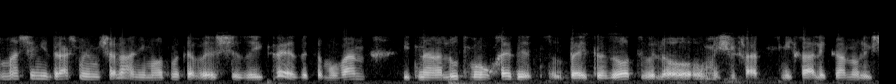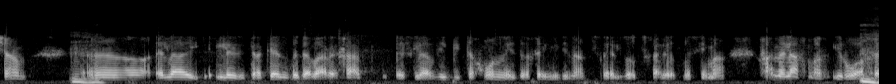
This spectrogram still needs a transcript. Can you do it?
מה שנדרש מהממשלה, אני מאוד מקווה שזה יקרה, זה כמובן התנהלות מאוחדת בעת הזאת ולא משיכת תמיכה לכאן או לשם, אה, אלא להתרכז בדבר אחד, איך להביא ביטחון לאזרחי מדינת ישראל, זאת צריכה להיות משימה. ח'אן אל-אחמר, אירוע אחר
